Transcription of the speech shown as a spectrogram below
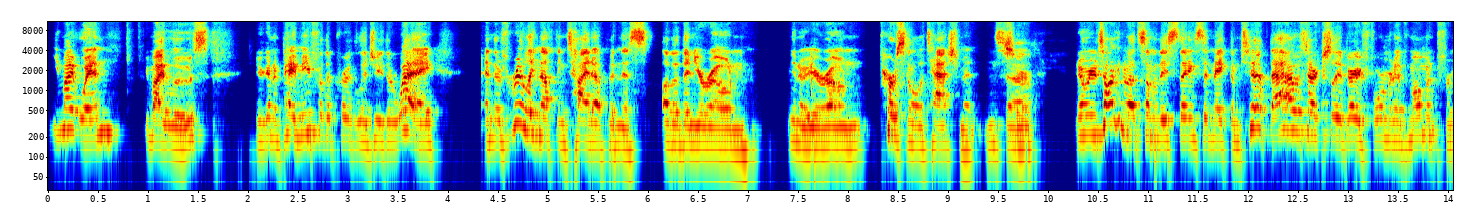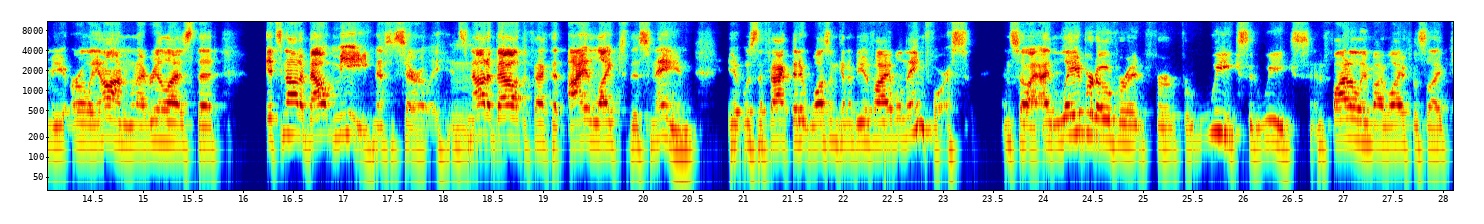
You might win, you might lose. You're going to pay me for the privilege either way. And there's really nothing tied up in this other than your own, you know, your own personal attachment. And so, sure. you know, when you're talking about some of these things that make them tip, that was actually a very formative moment for me early on when I realized that it's not about me necessarily. It's mm. not about the fact that I liked this name. It was the fact that it wasn't going to be a viable name for us. And so I, I, labored over it for, for weeks and weeks. And finally, my wife was like,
